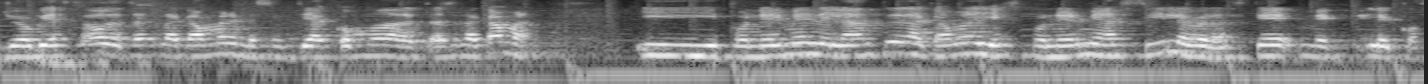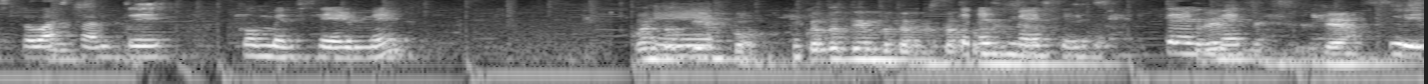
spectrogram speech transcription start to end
yo había estado detrás de la cámara y me sentía cómoda detrás de la cámara. Y ponerme delante de la cámara y exponerme así, la verdad es que me, le costó bastante convencerme. ¿Cuánto eh, tiempo? ¿Cuánto tiempo te ha costado Tres meses. Tres, meses. Sí.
